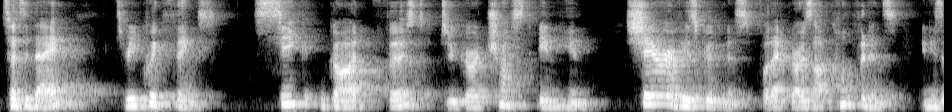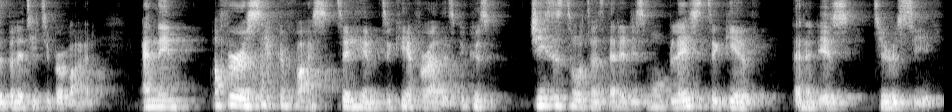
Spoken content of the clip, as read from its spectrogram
So today, three quick things. Seek God first to grow trust in Him share of his goodness, for that grows our confidence in his ability to provide. And then offer a sacrifice to him to care for others because Jesus taught us that it is more blessed to give than it is to receive.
